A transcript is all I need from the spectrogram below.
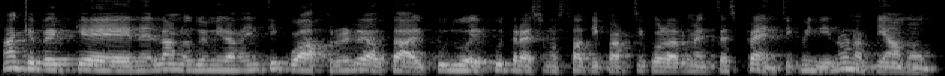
anche perché nell'anno 2024 in realtà il Q2 e il Q3 sono stati particolarmente spenti, quindi non abbiamo...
